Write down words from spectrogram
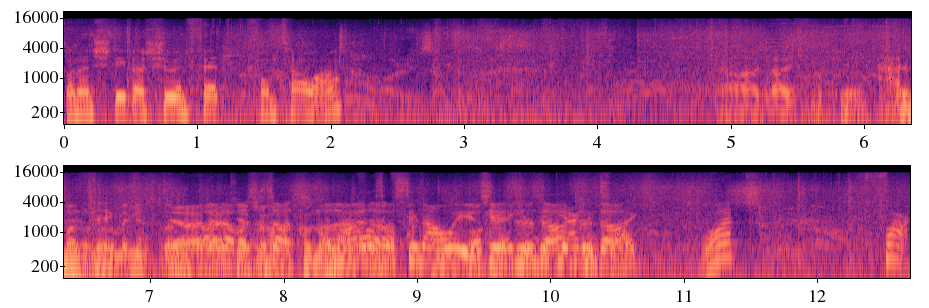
sondern steht da schön fett vom Tower. Ja, gleich. Okay. Alle weg. Ja, Alter, was ist das? komm, Alter, komm, Raus Alter. aus den AOEs. Okay, ne? sind da, sind da. angezeigt. What? Fuck.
